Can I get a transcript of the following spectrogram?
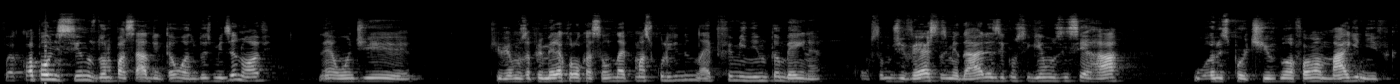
foi a Copa Unicinos do ano passado, então, ano 2019, né, onde tivemos a primeira colocação no naipe masculino e no naipe feminino também, né? Conquistamos diversas medalhas e conseguimos encerrar o ano esportivo de uma forma magnífica.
